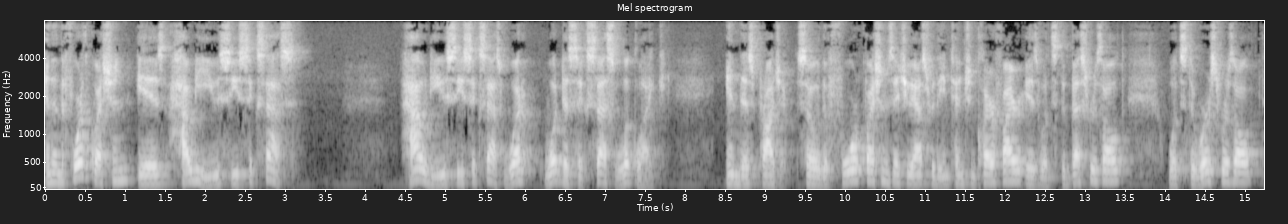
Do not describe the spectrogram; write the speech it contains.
And then the fourth question is how do you see success? How do you see success? What what does success look like? In this project. So the four questions that you ask for the intention clarifier is what's the best result, what's the worst result,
